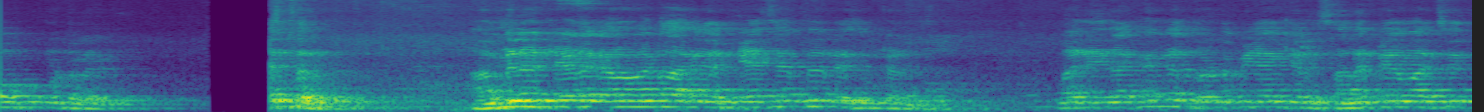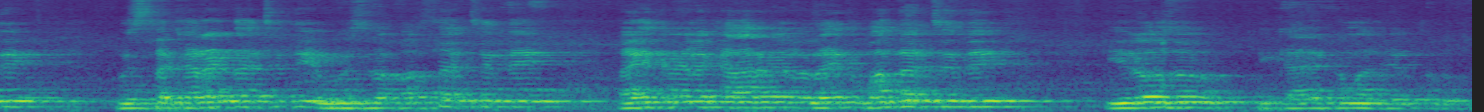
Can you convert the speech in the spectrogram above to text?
ఒప్పుకుంటారు చేస్తారు. అమ్మిన తేడా కావాలంటే ఆయన కేసీఆర్ రేసుకుంటాడు మరి ఈ రకంగా దొడ్డు బియ్యానికి వెళ్ళి సన్న వచ్చింది ఉచిత కరెంట్ వచ్చింది ఉచిత బస్సు వచ్చింది ఐదు వేలకి ఆరు వేలు రైతు బంద్ వచ్చింది. ఈరోజు ఈ కార్యక్రమాలు చేస్తున్నాం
